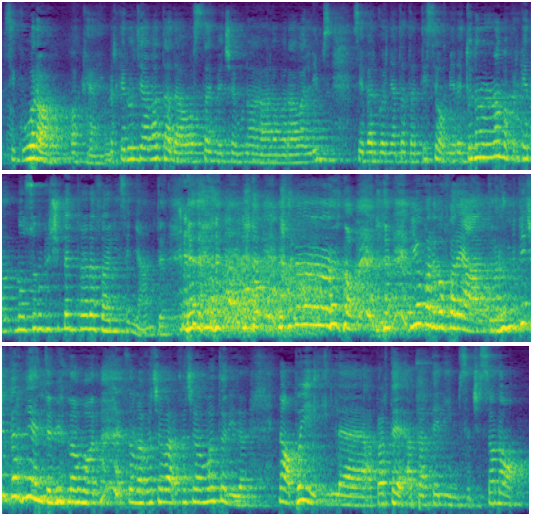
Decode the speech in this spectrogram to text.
Sicuro? Ok, perché l'ultima volta da Aosta invece una lavorava all'Inps, si è vergognata tantissimo, mi ha detto no, no, no, ma perché non, non sono riuscita a entrare a fare l'insegnante. no, no, no, no, io volevo fare altro, non mi piace per niente il mio lavoro, insomma faceva, faceva molto ridere. No, poi il, a parte, a parte l'Inps ci sono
